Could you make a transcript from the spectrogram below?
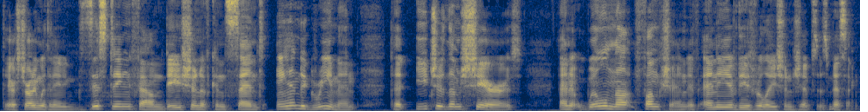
they are starting with an existing foundation of consent and agreement that each of them shares, and it will not function if any of these relationships is missing.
